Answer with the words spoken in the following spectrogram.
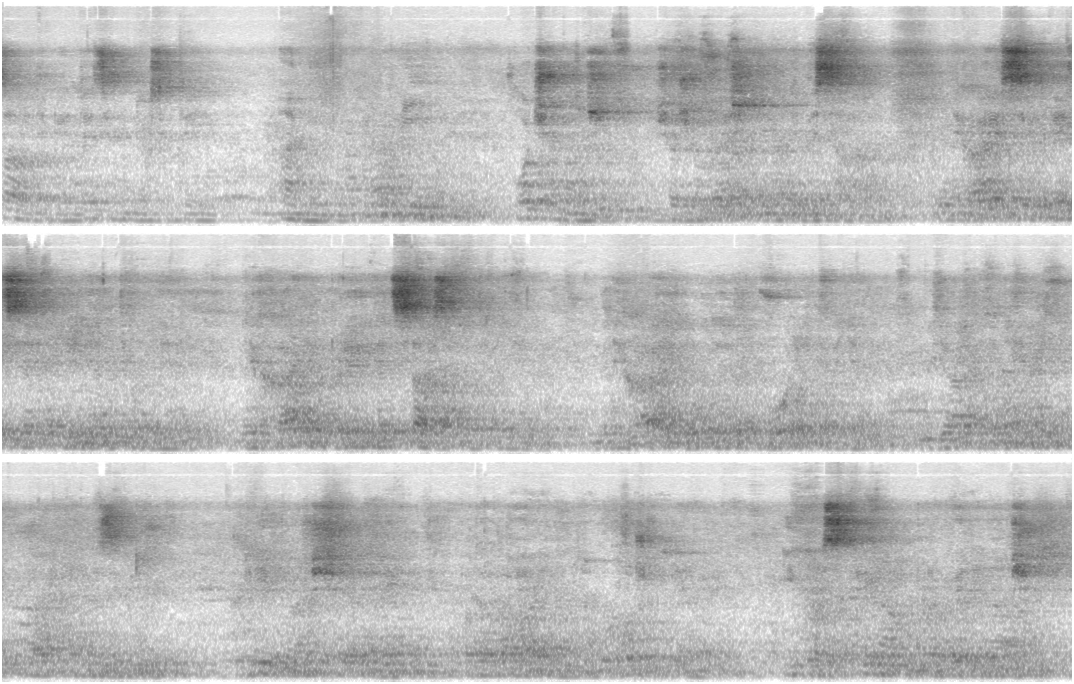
Слава тобі, Отець і Дух Святий. Амінь. Отче наш, що живеш на небесах, нехай святиться ім'я Твоє, нехай прийде царство Твоє, нехай буде воля Твоя, як в небі, так і на землі. Хліб наш щоденний подавай нам кожен день, і прости нам провини наші,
